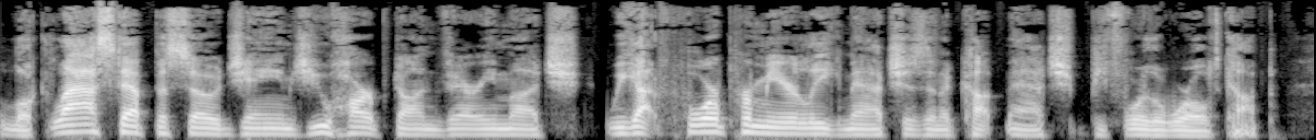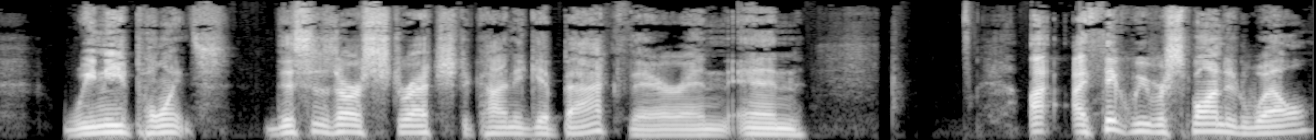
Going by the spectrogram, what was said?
Look, last episode, James, you harped on very much. We got four Premier League matches and a cup match before the World Cup. We need points. This is our stretch to kind of get back there. And, and, I, I think we responded well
